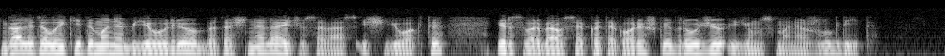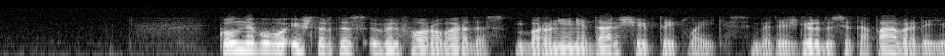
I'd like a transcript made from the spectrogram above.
Galite laikyti mane bjauriu, bet aš neleidžiu savęs išjuokti ir svarbiausia kategoriškai draudžiu jums mane žlugdyti. Kol nebuvo ištartas Vilforo vardas, baronienė dar šiaip taip laikėsi, bet išgirdusi tą pavardę jį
